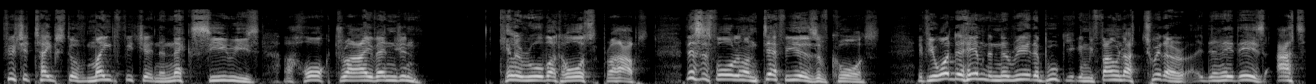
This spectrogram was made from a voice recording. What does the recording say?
future type stuff might feature in the next series, a Hawk Drive engine. Killer robot horse, perhaps. This has fallen on deaf ears, of course. If you want him to narrate a book, you can be found at Twitter, and it is at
